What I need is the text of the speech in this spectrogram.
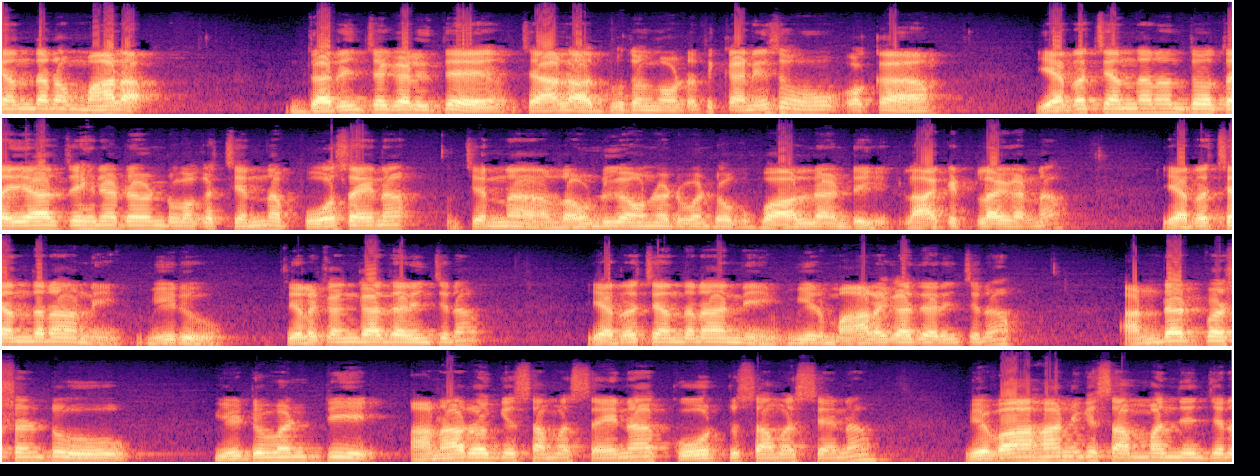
చందనం మాల ధరించగలిగితే చాలా అద్భుతంగా ఉంటుంది. కనీసం ఒక ఎర్ర చందనంతో తయారు చేసినటువంటి ఒక చిన్న పోసైనా చిన్న రౌండ్గా ఉన్నటువంటి ఒక బాల్ లాంటి లాకెట్ లాగన్నా ఎర్ర చందనాన్ని మీరు తిలకంగా ధరించిన ఎర్ర చందనాన్ని మీరు మాలగా ధరించిన హండ్రెడ్ పర్సెంట్ ఎటువంటి అనారోగ్య సమస్య అయినా కోర్టు సమస్య అయినా వివాహానికి సంబంధించిన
